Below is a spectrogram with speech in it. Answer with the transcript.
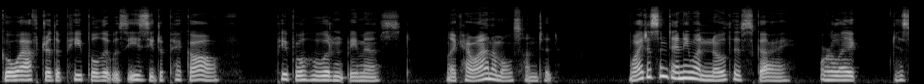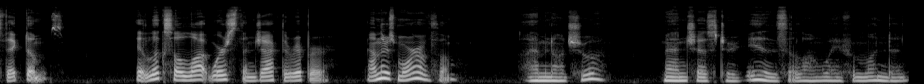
Go after the people that was easy to pick off, people who wouldn't be missed, like how animals hunted. Why doesn't anyone know this guy, or like his victims? It looks a lot worse than Jack the Ripper, and there's more of them. I'm not sure. Manchester is a long way from London,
